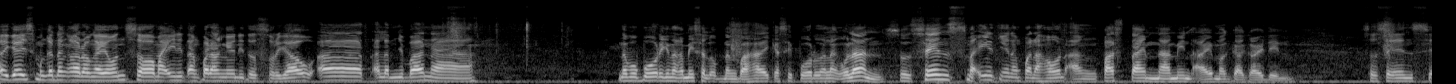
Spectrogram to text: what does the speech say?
Hi guys, magandang araw ngayon. So, mainit ang panahon ngayon dito sa Surigao. At alam niyo ba na naboboring na kami sa loob ng bahay kasi puro na lang ulan. So, since mainit ngayon ang panahon, ang pastime namin ay magga-garden. So, since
